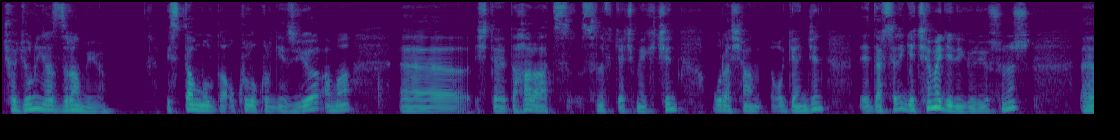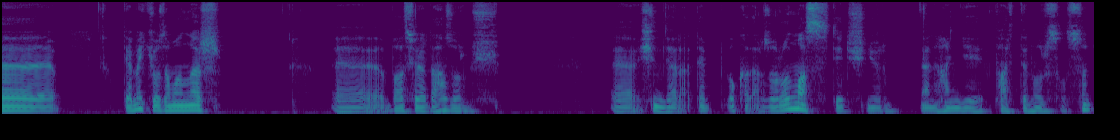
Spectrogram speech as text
çocuğunu yazdıramıyor. İstanbul'da okul okul geziyor ama işte daha rahat sınıf geçmek için uğraşan o gencin e, dersleri geçemediğini görüyorsunuz. E, demek ki o zamanlar e, bazı şeyler daha zormuş. E, şimdi herhalde o kadar zor olmaz diye düşünüyorum. Yani hangi partiden olursa olsun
